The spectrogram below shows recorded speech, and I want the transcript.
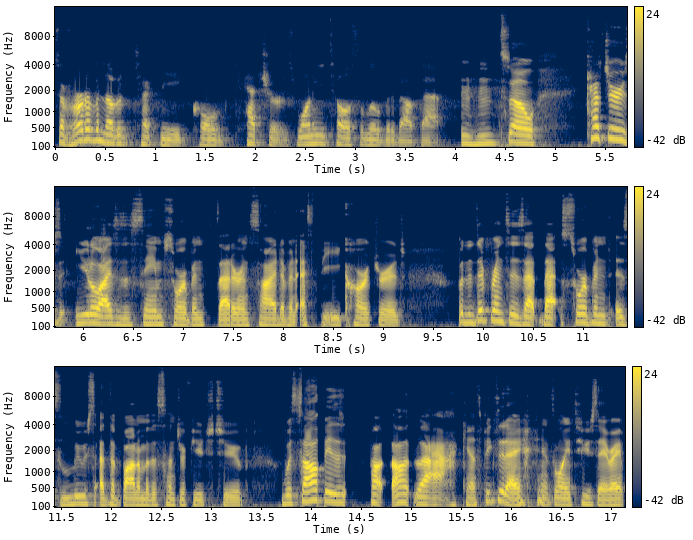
So I've heard of another technique called QuEChERS. Why don't you tell us a little bit about that? Mm-hmm. So QuEChERS utilizes the same sorbents that are inside of an SPE cartridge, but the difference is that that sorbent is loose at the bottom of the centrifuge tube. With solid phase, uh, ah, can't speak today. it's only Tuesday, right?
